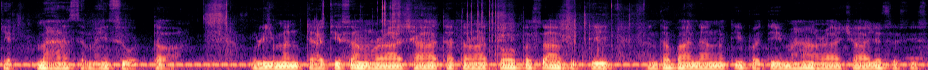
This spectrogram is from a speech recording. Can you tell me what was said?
เจ็ดมหาสมัยสูตรต่อบุริมันจาจิสั่งราชาทัตระโทปสาสุติคันธปานังอธิปติมหาราชายสสิโส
